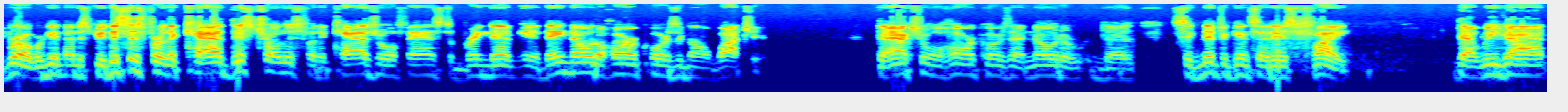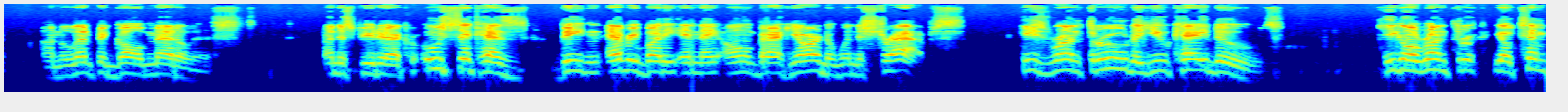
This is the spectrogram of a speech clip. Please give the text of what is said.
bro, we're getting undisputed. This is for the cat. This trailer's for the casual fans to bring them in. They know the hardcores are gonna watch it. The actual hardcores that know the the significance of this fight. That we got an Olympic gold medalist, undisputed. Usyk has beaten everybody in their own backyard to win the straps. He's run through the UK dudes. He gonna run through yo Tim.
